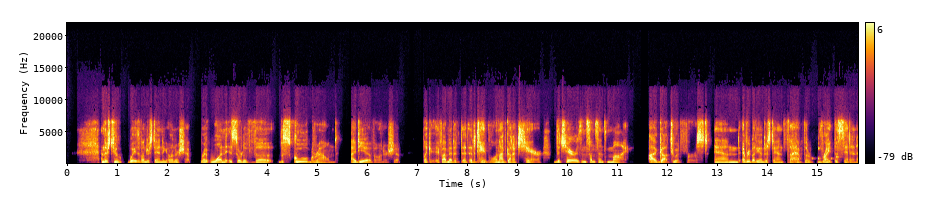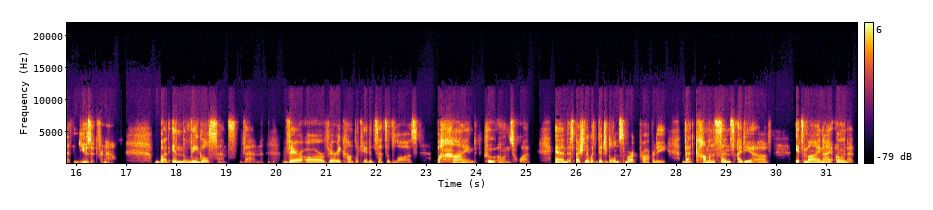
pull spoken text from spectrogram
And there's two ways of understanding ownership, right? One is sort of the the school ground idea of ownership, like if I'm at a, at a table and I've got a chair, the chair is in some sense mine. I got to it first, and everybody understands that I have the right to sit in it and use it for now. But in the legal sense, then, there are very complicated sets of laws behind who owns what. And especially with digital and smart property, that common sense idea of it's mine, I own it,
